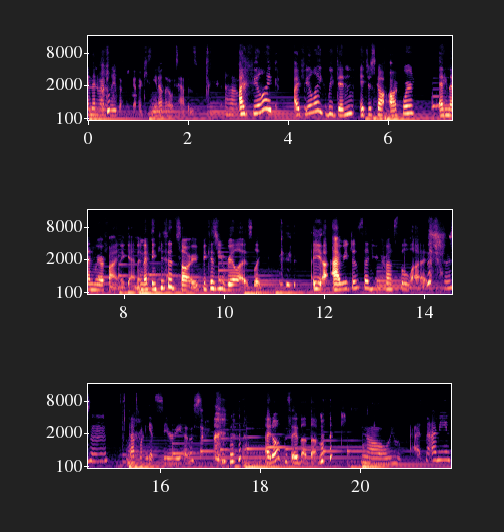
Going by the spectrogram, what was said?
and then eventually we got together because you know that always happens. Um, I feel like I feel like we didn't. It just got awkward and then we were fine again. And I think you said sorry because you realized like you, Abby just said you crossed the line. mhm. That's when it gets serious. I don't say that that much. No, you, I, I mean,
